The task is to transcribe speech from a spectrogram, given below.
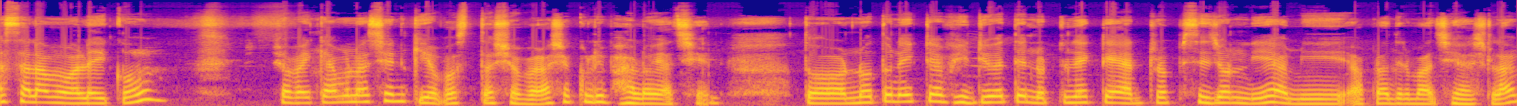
আসসালামু আলাইকুম। সবাই কেমন আছেন? কি অবস্থা সবার? আশা করি ভালোই আছেন। তো নতুন একটা ভিডিওতে, নতুন একটা অ্যাড্রপ সিজন নিয়ে আমি আপনাদের মাঝে আসলাম।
